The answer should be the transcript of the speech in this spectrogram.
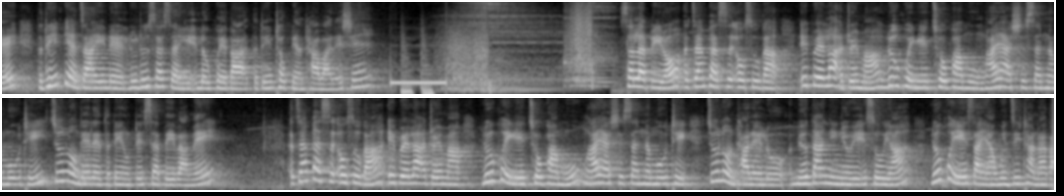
ရဲ့သတင်းပြန်ကြားရေးနဲ့လူထုဆက်ဆံရေးအလုပ်ဖွဲ့ကသတင်းထုတ်ပြန်ထားပါတယ်ရှင်။ ဆက်လက်ပြီးတော့အကြမ်းဖက်စစ်အုပ်စုကဧပြီလအတွင်းမှာလူအခွင့်အရေးချိုးဖောက်မှု982မှုအထိကျူးလွန်ခဲ့တဲ့တဲ့တင်ကိုတင်ဆက်ပေးပါမယ်။အကြမ်းဖက်စစ်အုပ်စုကဧပြီလအတွင်းမှာလူခွင့်ရေးချိုးဖောက်မှု982မှုအထိကျူးလွန်ထားတယ်လို့အမျိုးသားညီညွတ်ရေးအစိုးရလူခွင့်ရေးဆိုင်ရာဝန်ကြီးဌာနက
